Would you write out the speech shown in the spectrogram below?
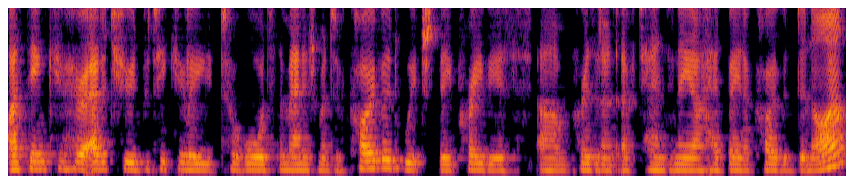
I think her attitude, particularly towards the management of COVID, which the previous um, president of Tanzania had been a COVID denier.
